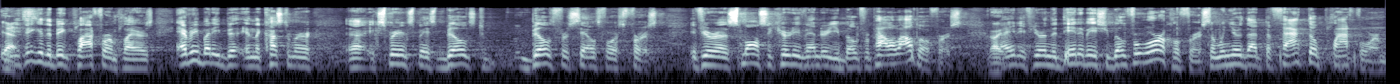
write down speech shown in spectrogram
When you think of the big platform players, everybody in the customer uh, experience space builds to build for Salesforce first. If you're a small security vendor, you build for Palo Alto first, Right. right? If you're in the database, you build for Oracle first. And when you're that de facto platform,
